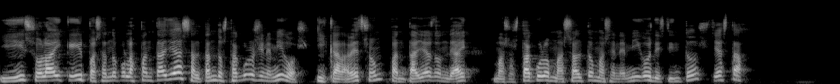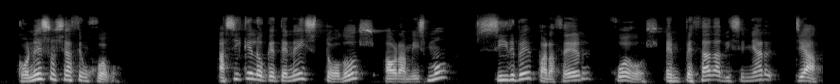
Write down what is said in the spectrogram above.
y solo hay que ir pasando por las pantallas saltando obstáculos y enemigos. Y cada vez son pantallas donde hay más obstáculos, más saltos, más enemigos distintos, ya está. Con eso se hace un juego. Así que lo que tenéis todos ahora mismo sirve para hacer juegos. Empezad a diseñar ya,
